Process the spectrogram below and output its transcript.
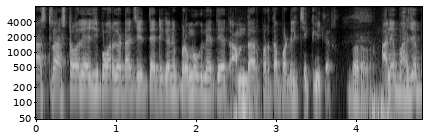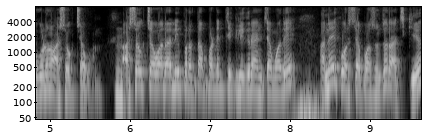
राष्ट्र राष्ट्रवादी अजित पवार गटाचे त्या ठिकाणी प्रमुख नेते आहेत आमदार प्रताप पाटील चिखलीकर. बरोबर. आणि भाजपकडून अशोक चव्हाण. अशोक चव्हाण आणि प्रताप पाटील चिखलीकर यांच्यामध्ये अनेक वर्षापासूनचं राजकीय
